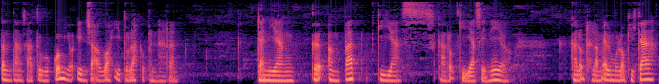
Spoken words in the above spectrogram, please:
tentang satu hukum, ya insya Allah itulah kebenaran. Dan yang keempat, kias. Kalau kias ini ya, kalau dalam ilmu logika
